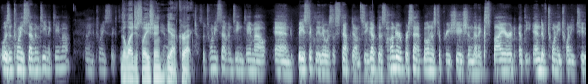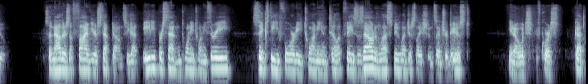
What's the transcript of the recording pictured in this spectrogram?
was it 2017? It came out. I think 2016. The legislation, Yeah. yeah, correct. So 2017 came out, and basically there was a step down. So you got this 100% bonus depreciation that expired at the end of 2022. So now there's a five year step down. So you got 80% in 2023, 60, 40, 20 until it phases out unless new legislation is introduced, you know, which of course got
